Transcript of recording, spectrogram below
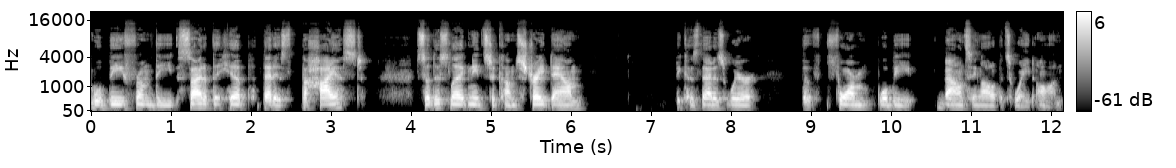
will be from the side of the hip that is the highest. So this leg needs to come straight down because that is where the form will be balancing all of its weight on.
